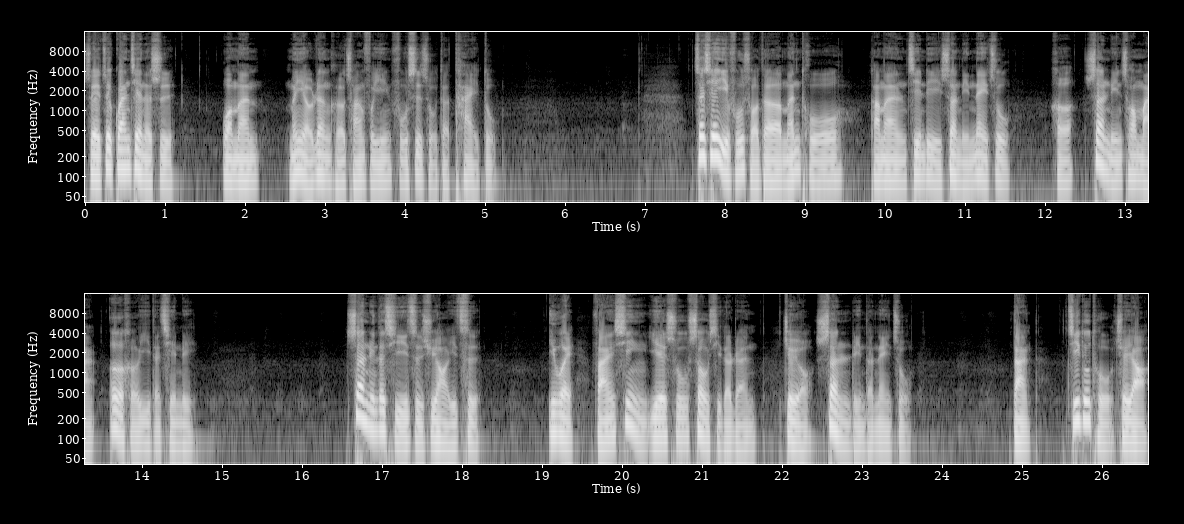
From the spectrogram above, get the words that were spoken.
所以最关键的是，我们没有任何传福音、服侍主的态度。这些以弗所的门徒，他们经历圣灵内住和圣灵充满二合一的经历。圣灵的洗只需要一次，因为凡信耶稣受洗的人就有圣灵的内住。但基督徒却要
